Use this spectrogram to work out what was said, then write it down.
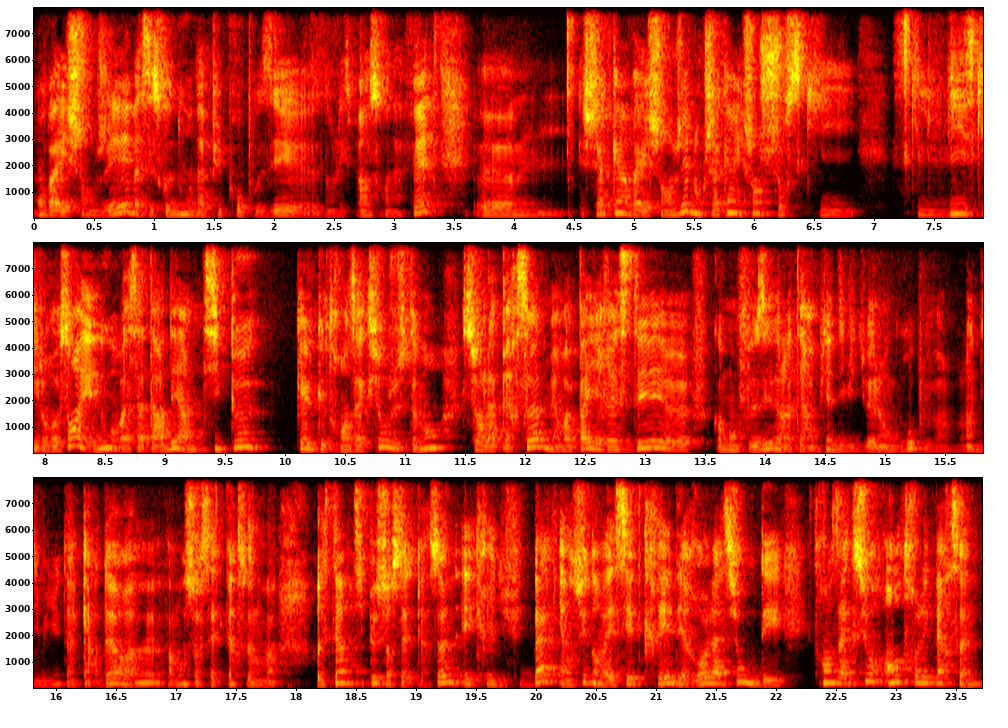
on va échanger, bah, c'est ce que nous, on a pu proposer euh, dans l'expérience qu'on a faite. Euh, chacun va échanger, donc chacun échange sur ce qu'il ce qu'il vit, ce qu'il ressent, et nous, on va s'attarder un petit peu quelques transactions justement sur la personne, mais on va pas y rester euh, comme on faisait dans la thérapie individuelle en groupe, pendant 10 minutes, un quart d'heure, euh, vraiment sur cette personne. On va rester un petit peu sur cette personne et créer du feedback, et ensuite on va essayer de créer des relations ou des transactions entre les personnes.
